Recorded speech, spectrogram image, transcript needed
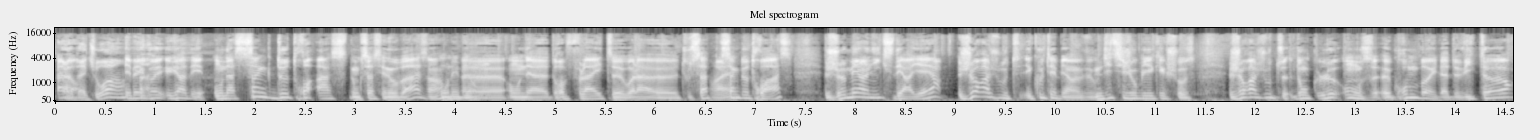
Alors, ah bah tu vois. hein. Eh ben, regardez, on a 5, 2, 3 As. Donc ça, c'est nos bases. hein. On est bien. Euh, on a Drop Flight, euh, voilà, euh, tout ça. Ouais. 5, 2, 3 As. Je mets un X derrière. Je rajoute, écoutez bien, vous me dites si j'ai oublié quelque chose. Je rajoute donc le 11, euh, Groom Boy, là, de Victor.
